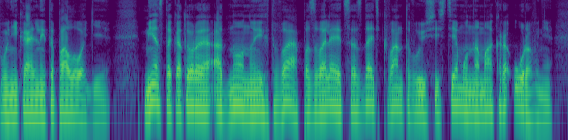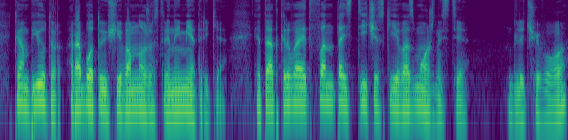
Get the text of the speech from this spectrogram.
в уникальной топологии. Место, которое одно, но их два, позволяет создать квантовую систему на макроуровне. Компьютер, работающий во множественной метрике. Это открывает фантастические возможности. Для чего?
